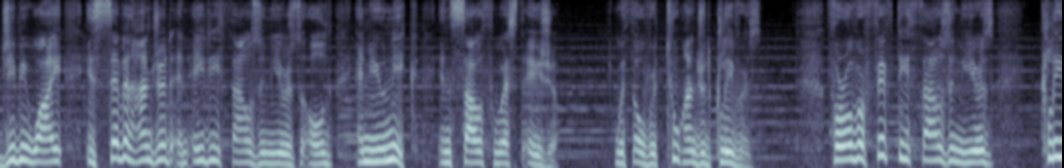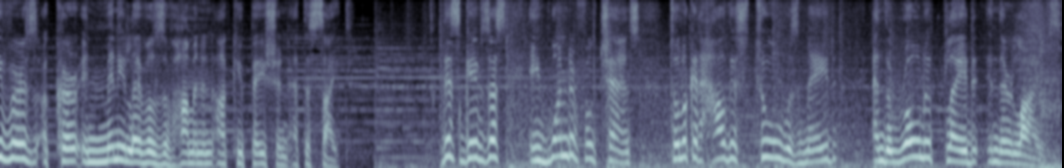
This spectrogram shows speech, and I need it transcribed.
GBY is 780,000 years old and unique in Southwest Asia with over 200 cleavers. For over 50,000 years, cleavers occur in many levels of hominin occupation at the site. This gives us a wonderful chance to look at how this tool was made and the role it played in their lives.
